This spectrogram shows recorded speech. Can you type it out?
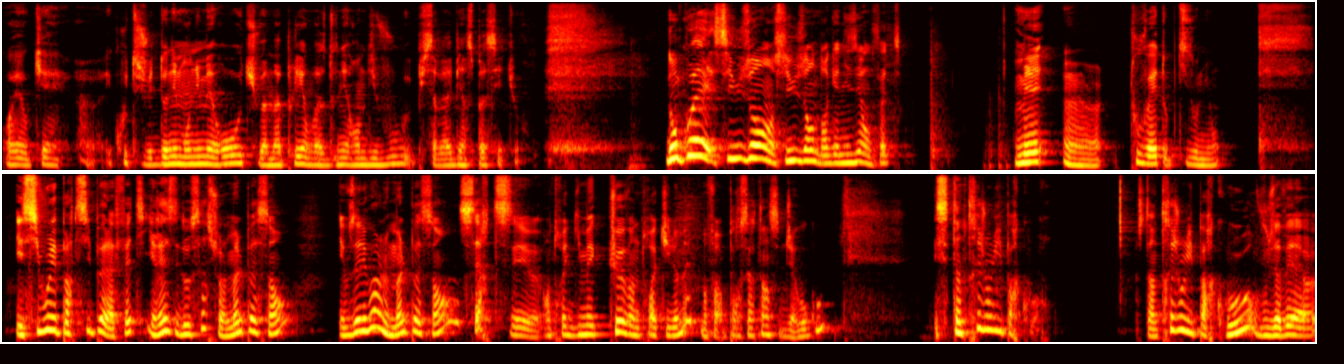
Ouais, ok. Euh, écoute, je vais te donner mon numéro, tu vas m'appeler, on va se donner rendez-vous, et puis ça va bien se passer, tu vois. Donc ouais, c'est usant, c'est usant d'organiser en fait. Mais tout va être aux petits oignons. Et si vous voulez participer à la fête, il reste des dossards sur le Malpassant. Et vous allez voir, le Malpassant, certes, c'est entre guillemets que 23 km, enfin pour certains c'est déjà beaucoup. C'est un très joli parcours. C'est un très joli parcours. Vous avez euh,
